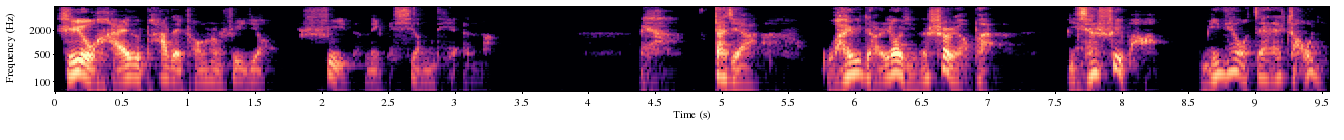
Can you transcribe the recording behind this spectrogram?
只有孩子趴在床上睡觉，睡得那个香甜呐。哎呀，大姐，我还有点要紧的事要办，你先睡吧，明天我再来找你。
